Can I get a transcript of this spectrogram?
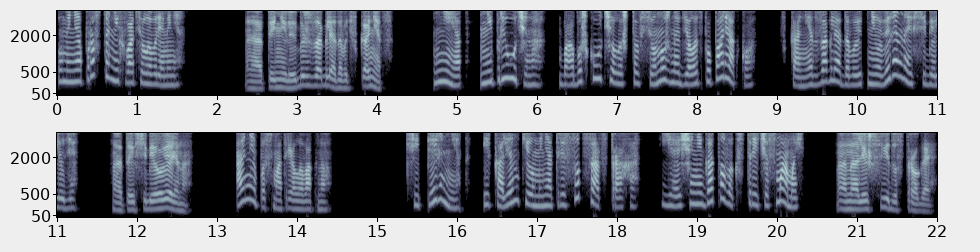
у меня просто не хватило времени». «А ты не любишь заглядывать в конец?» «Нет, не приучена. Бабушка учила, что все нужно делать по порядку. В конец заглядывают неуверенные в себе люди». «А ты в себе уверена?» Аня посмотрела в окно. «Теперь нет, и коленки у меня трясутся от страха. Я еще не готова к встрече с мамой». «Она лишь с виду строгая».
